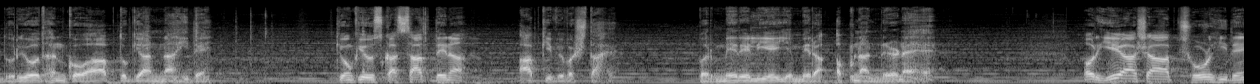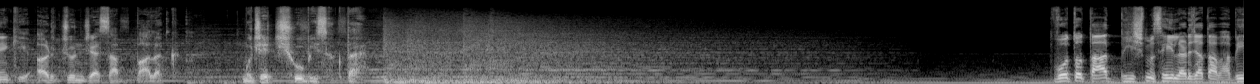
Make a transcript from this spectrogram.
दुर्योधन को आप तो ज्ञान ना ही दें, क्योंकि उसका साथ देना आपकी विवशता है। पर मेरे लिए यह मेरा अपना निर्णय है। और यह आशा आप छोड़ ही दें कि अर्जुन जैसा बालक मुझे छू भी सकता है। वो तो तात भीष्म से ही लड़ जाता भाभी।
